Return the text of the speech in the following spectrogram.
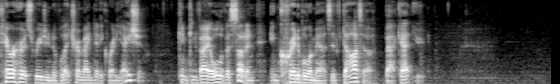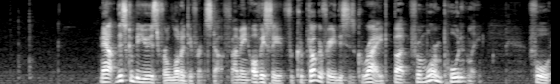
terahertz region of electromagnetic radiation, can convey all of a sudden incredible amounts of data back at you. Now, this could be used for a lot of different stuff. I mean, obviously, for cryptography, this is great, but for more importantly, for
